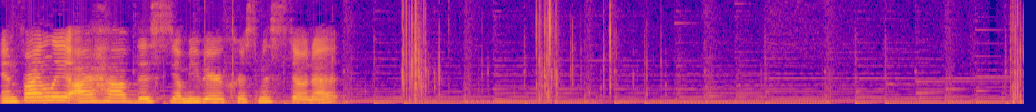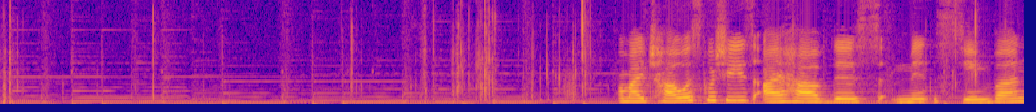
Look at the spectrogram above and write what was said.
And finally, I have this Yummy Bear Christmas donut. For my Chawa squishies, I have this mint steam bun.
